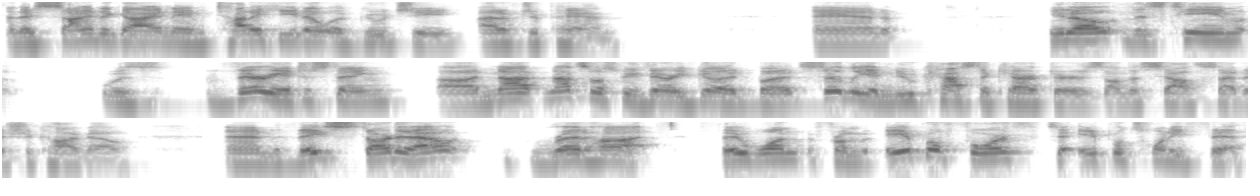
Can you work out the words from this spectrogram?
and they signed a guy named Tadahito Iguchi out of Japan. And you know, this team was very interesting. Uh, not not supposed to be very good, but certainly a new cast of characters on the south side of Chicago. And they started out red hot. They won from April 4th to April 25th.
